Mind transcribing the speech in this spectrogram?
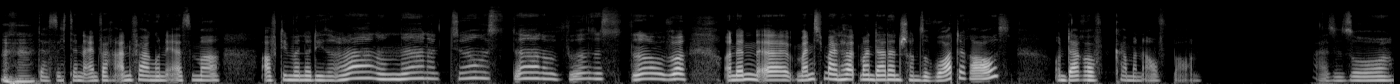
Mhm. dass ich dann einfach anfange und erstmal auf die Melodie so und dann äh, manchmal hört man da dann schon so Worte raus und darauf kann man aufbauen. Also so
